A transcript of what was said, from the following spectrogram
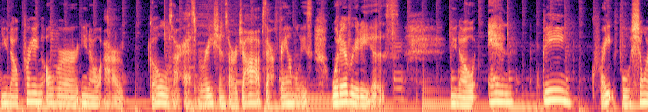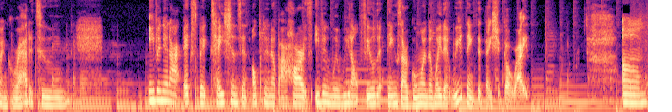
you know, praying over, you know, our goals, our aspirations, our jobs, our families, whatever it is, you know, and being grateful, showing gratitude, even in our expectations and opening up our hearts, even when we don't feel that things are going the way that we think that they should go, right? Um,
